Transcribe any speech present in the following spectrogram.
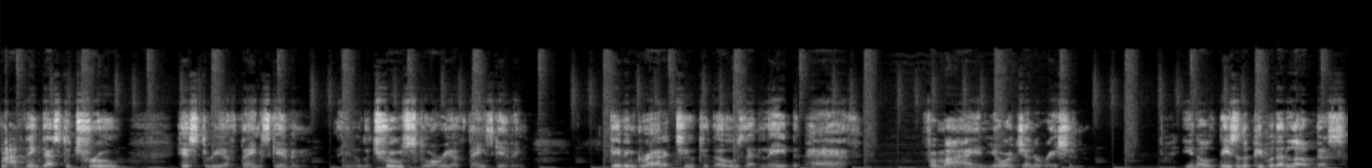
And I think that's the true history of Thanksgiving, you know, the true story of Thanksgiving. Giving gratitude to those that laid the path for my and your generation. You know, these are the people that loved us.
